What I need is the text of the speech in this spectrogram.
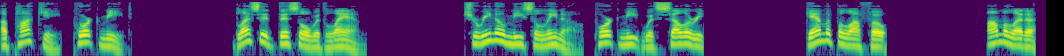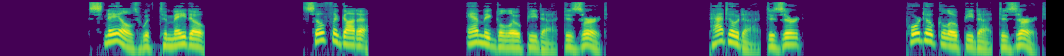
Apaki, pork meat Blessed thistle with lamb. Chirino mi pork meat with celery. Gamopilafo. Omeletta. Snails with tomato. Sofagata. Amygdalopita dessert. Patota dessert. Portokalopita dessert.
